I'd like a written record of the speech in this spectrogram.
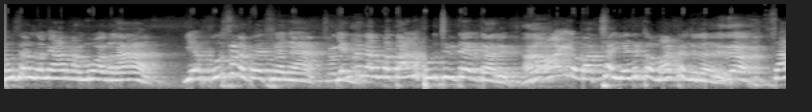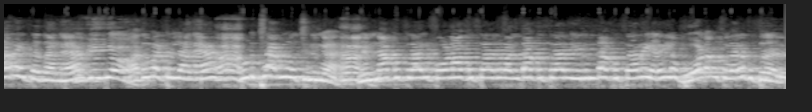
புருஷன் சொன்ன யாரும் நம்புவாங்களா? என் புருஷனை பேசுறேங்க. எந்த நேரம் பார்த்தாலும் குடிச்சுக்கிட்டே இருக்காரு. வாயில வச்சா எடுக்க மாட்டேங்கிறாரு? சாராயத்தை தாங்க. அது மட்டும் இல்லங்க. குடிச்சாருன்னு வச்சுக்கோங்க. நின்னா குத்துறாரு போனா குத்துறாரு வந்தா குத்துறாரு இருந்தா குத்துறாரு இடையில ஓட குத்து வேற குத்துறாரு.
